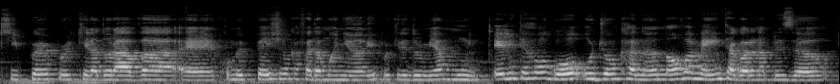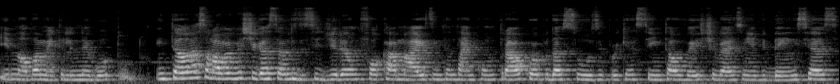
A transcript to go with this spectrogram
Keeper porque ele adorava é, comer peixe no café da manhã e porque ele dormia muito. Ele interrogou o John Canan novamente, agora na prisão, e novamente ele negou tudo. Então, nessa nova investigação, eles decidiram focar mais em tentar encontrar o corpo da Suzy, porque assim talvez tivessem evidências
